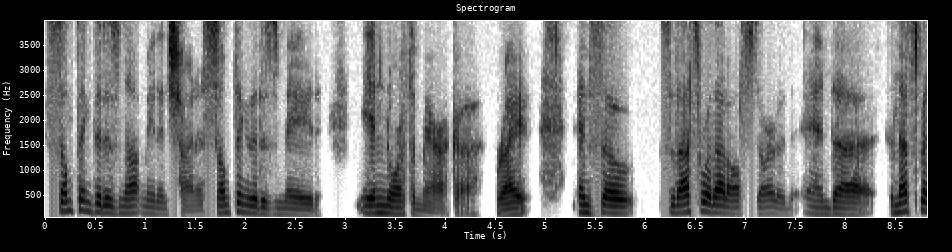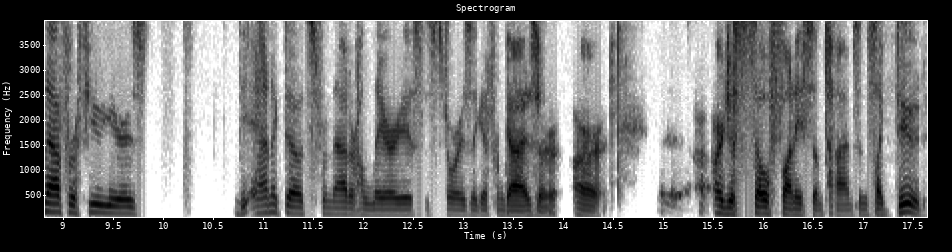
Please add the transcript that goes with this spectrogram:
something that is not made in China, something that is made in North America, right? And so, so that's where that all started, and uh, and that's been out for a few years. The anecdotes from that are hilarious. The stories I get from guys are are are just so funny sometimes, and it's like, dude,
